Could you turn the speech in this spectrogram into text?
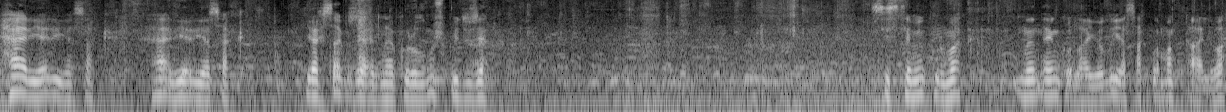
Her yer yasak. Her yer yasak. Yasak üzerine kurulmuş bir düzen. Sistemi kurmanın en kolay yolu yasaklamak galiba.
